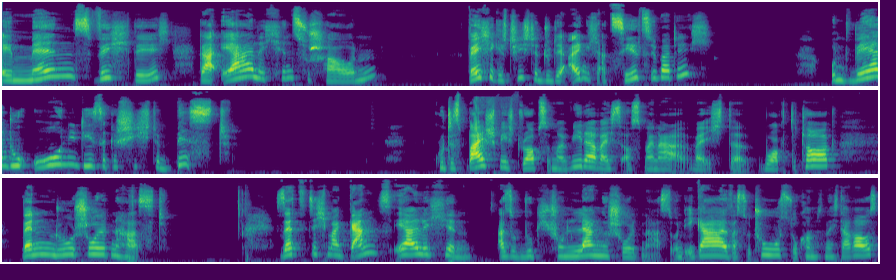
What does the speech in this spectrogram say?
immens wichtig, da ehrlich hinzuschauen, welche Geschichte du dir eigentlich erzählst über dich und wer du ohne diese Geschichte bist. Gutes Beispiel, ich drop's immer wieder, weil ich es aus meiner, weil ich da walk the talk. Wenn du Schulden hast, setz dich mal ganz ehrlich hin, also wirklich schon lange Schulden hast und egal was du tust, du kommst nicht da raus,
